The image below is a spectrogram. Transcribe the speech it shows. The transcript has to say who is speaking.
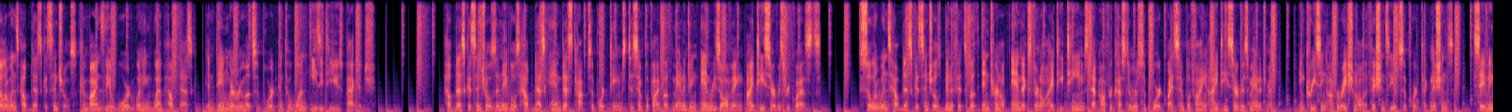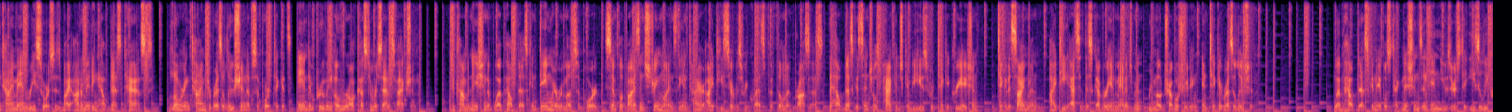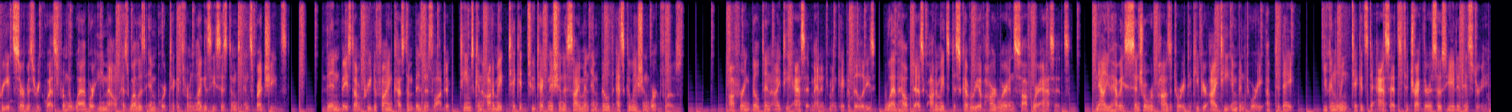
Speaker 1: SolarWinds Help Desk Essentials combines the award winning Web Help Desk and Dameware remote support into one easy to use package. Help Desk Essentials enables help desk and desktop support teams to simplify both managing and resolving IT service requests. SolarWinds Help Desk Essentials benefits both internal and external IT teams that offer customer support by simplifying IT service management increasing operational efficiency of support technicians, saving time and resources by automating help desk tasks, lowering time to resolution of support tickets, and improving overall customer satisfaction. The combination of Web Help Desk and Dameware Remote Support simplifies and streamlines the entire IT service request fulfillment process. The Help Desk Essentials package can be used for ticket creation, ticket assignment, IT asset discovery and management, remote troubleshooting, and ticket resolution. Web Help Desk enables technicians and end users to easily create service requests from the web or email, as well as import tickets from legacy systems and spreadsheets. Then, based on predefined custom business logic, teams can automate ticket to technician assignment and build escalation workflows. Offering built in IT asset management capabilities, Web Help Desk automates discovery of hardware and software assets. Now you have a central repository to keep your IT inventory up to date. You can link tickets to assets to track their associated history.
